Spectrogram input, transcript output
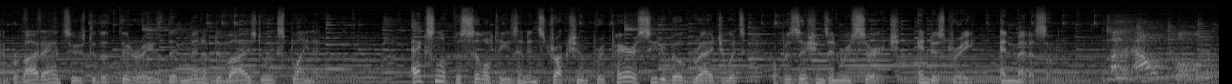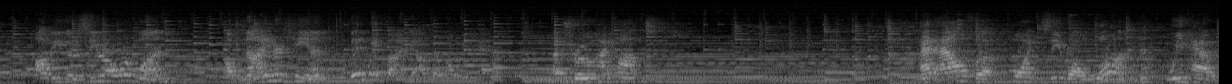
and provide answers to the theories that men have devised to explain it. Excellent facilities and instruction prepare Cedarville graduates for positions in research, industry, and medicine. An outcome of either 0 or 1, of 9 or 10, then we find out that what we have, a true hypothesis. At alpha 0.01, we have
